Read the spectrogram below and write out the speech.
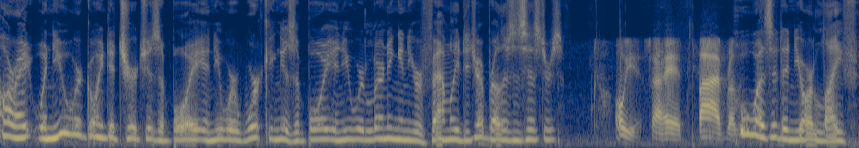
All right, when you were going to church as a boy and you were working as a boy and you were learning in your family, did you have brothers and sisters? Oh, yes. I had five brothers. Who was it in your life?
